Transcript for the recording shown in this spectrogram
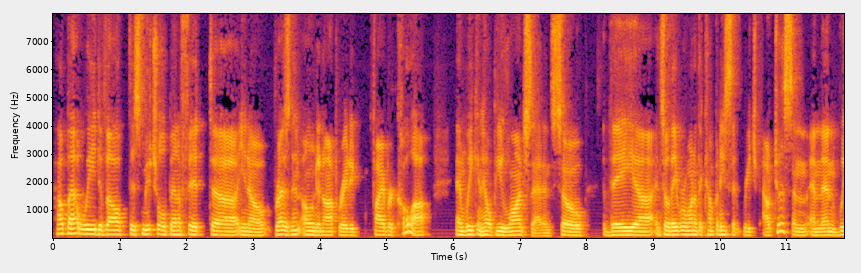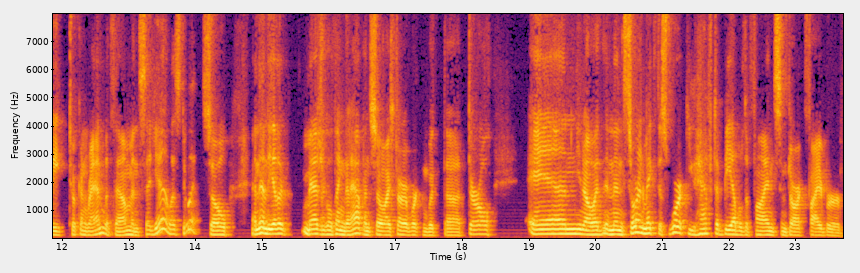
How about we develop this mutual benefit, uh, you know, resident owned and operated fiber co-op, and we can help you launch that. And so they uh, and so they were one of the companies that reached out to us and and then we took and ran with them and said yeah let's do it. So and then the other magical thing that happened so i started working with uh, daryl and you know and, and, then sort of to make this work you have to be able to find some dark fiber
